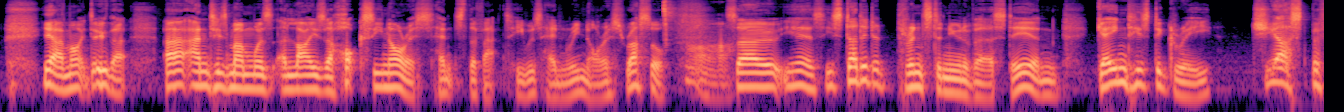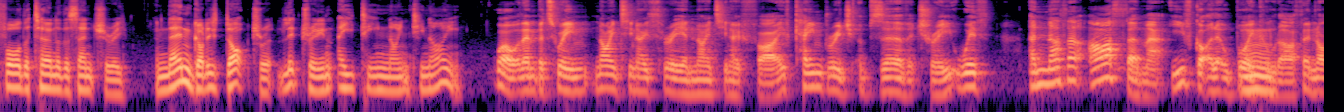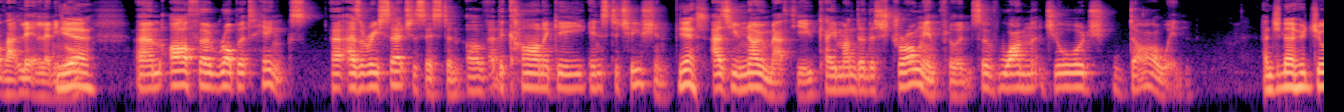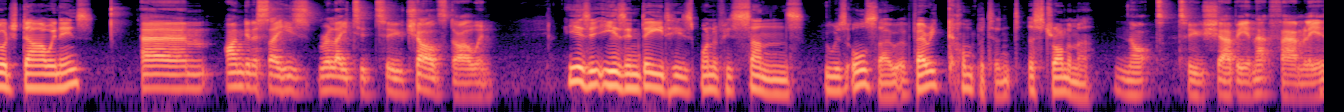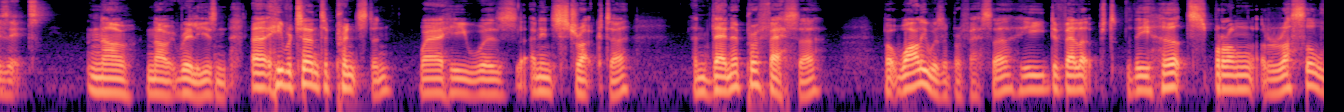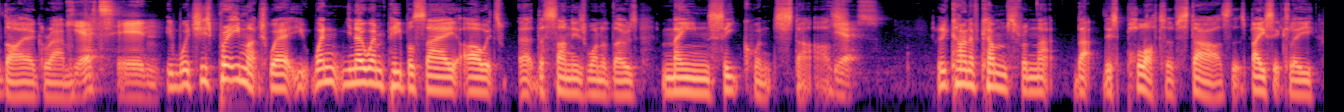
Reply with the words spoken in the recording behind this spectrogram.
Yeah, I might do that. Uh, and his mum was Eliza Hoxie Norris, hence the fact he was Henry Norris Russell. Oh, So, yes, he studied at Princeton University and gained his degree just before the turn of the century, and then got his doctorate literally in 1899. Well, then between 1903 and 1905, Cambridge Observatory with another Arthur, Matt. You've got a little boy called Arthur, not that little anymore. Mm. Yeah. Um, Arthur Robert Hinks uh, as a research assistant of the Carnegie Institution. Yes. As you know, Matthew, came under the strong influence of one George Darwin. And do you know who George Darwin is? Um, I'm going to say he's related to Charles Darwin. He is, he is indeed He's one of his sons, who was also a very competent astronomer. Not too shabby in that family, is it? No, no, it really isn't. Uh, he returned to Princeton, where he was an instructor and then a professor. But while he was a professor, he developed the Hertzsprung Russell diagram, Get in. which is pretty much where you, when you know when people say, "Oh, it's uh, the sun is one of those main sequence stars." Yes. it kind of comes from that that this plot of stars that's basically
